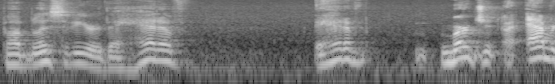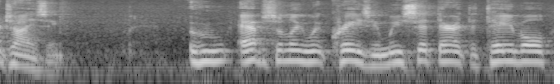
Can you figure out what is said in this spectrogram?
publicity or the head of the head of merchant uh, advertising, who absolutely went crazy. And we sit there at the table,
